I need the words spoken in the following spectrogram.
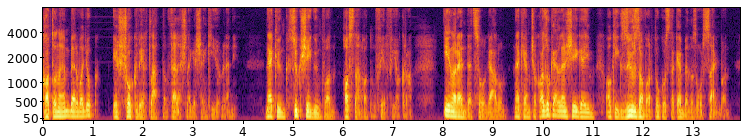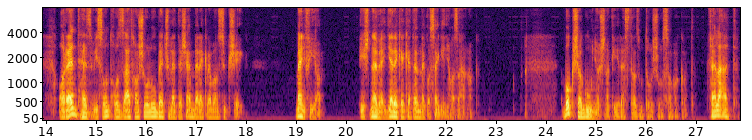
Katona ember vagyok, és sok vért láttam feleslegesen kiömleni. Nekünk szükségünk van használható férfiakra. Én a rendet szolgálom, nekem csak azok ellenségeim, akik zűrzavart okoztak ebben az országban. A rendhez viszont hozzád hasonló becsületes emberekre van szükség. Menj, fiam, és nevelj gyerekeket ennek a szegény hazának. Boksa gúnyosnak érezte az utolsó szavakat. Felállt,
